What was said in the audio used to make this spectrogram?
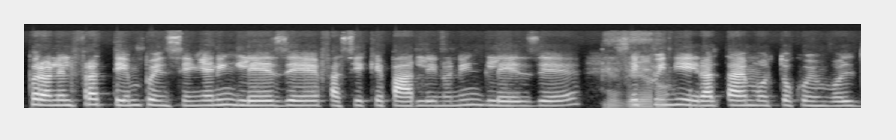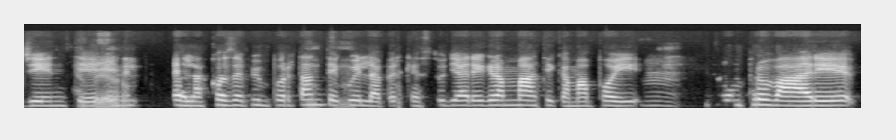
però nel frattempo insegna in inglese, fa sì che parlino in inglese e quindi in realtà è molto coinvolgente. È, nel, è la cosa più importante mm-hmm. quella perché studiare grammatica ma poi mm. non provare,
